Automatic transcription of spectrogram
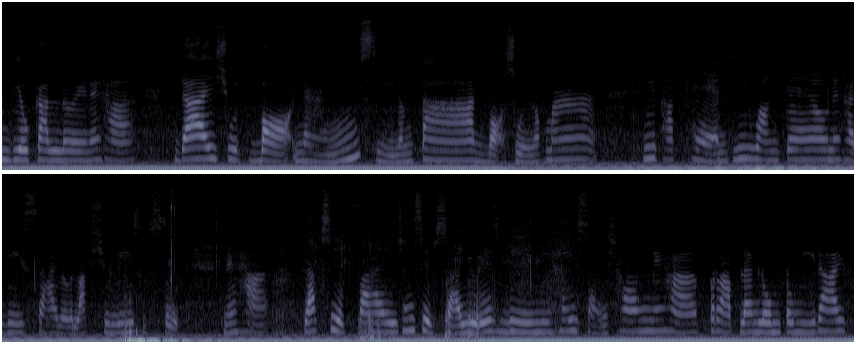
นเดียวกันเลยนะคะ ได้ชุดเบาะหนัง สีน้ำตาล เบาะสวยมากๆ ที่พักแขนที่วางแก้วนะคะ ดีไซน์แบบลักชัวรี่สุดๆนะคะปลั๊กเสียบไฟ ช่องเสียบสาย USB มีให้ 2 ช่องนะคะ ปรับแรงลมตรงนี้ได้ไฟ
